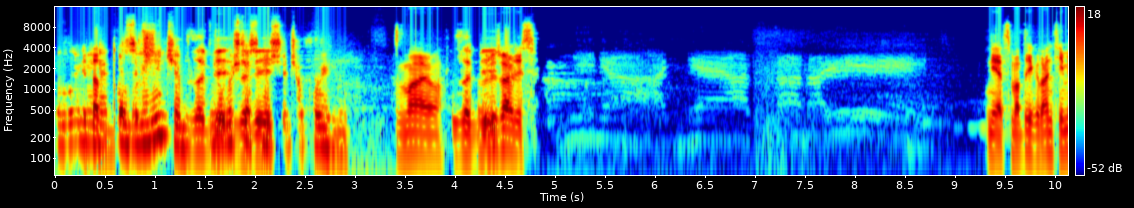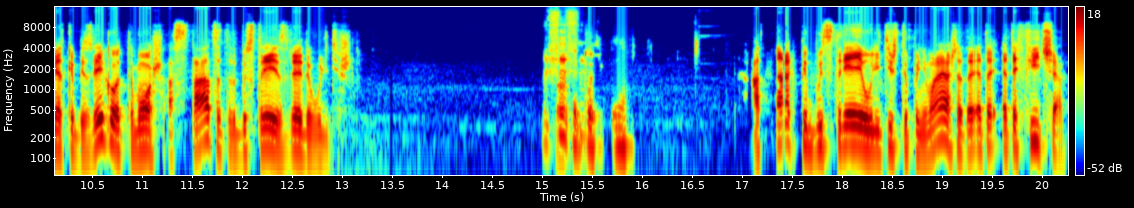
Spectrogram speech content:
Вы Это меня досыч. извините, Забей, вы сейчас забей. несете хуйню. Знаю. Забей. Разбежались. Нет, смотри, когда тебе метка безликого, ты можешь остаться, ты быстрее из рейда точно. А так ты быстрее улетишь, ты понимаешь? Это, это, это фича.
